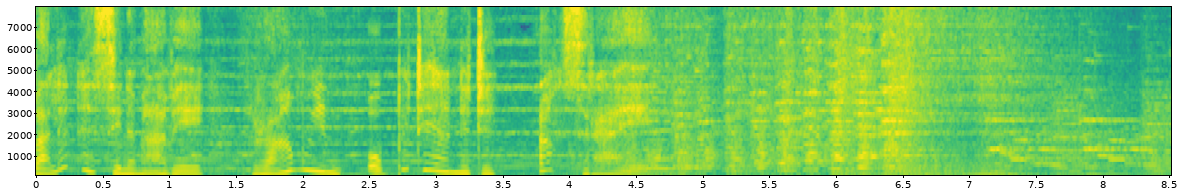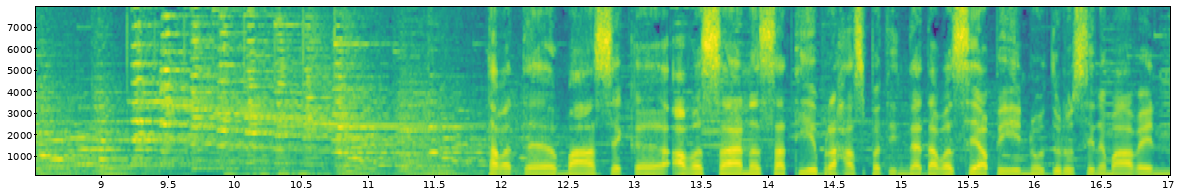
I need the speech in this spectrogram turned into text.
බලන සිනමාවේ රාමුවෙන් ඔබ්බට යන්නට අවසරායේ. තවත් මාසක අවසාන සතිය බ්‍රහස්පතින්ද දවසේ අපේ නොදුරු සිනමාවෙන්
